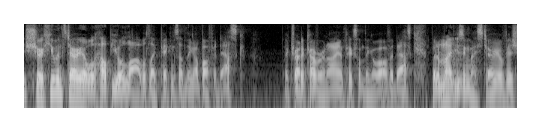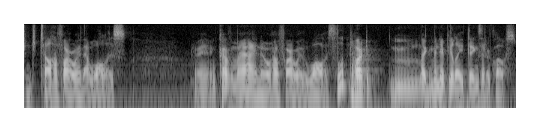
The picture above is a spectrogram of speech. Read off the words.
sure, human stereo will help you a lot with like picking something up off a desk, like try to cover an eye and pick something up off a desk. But I'm not using my stereo vision to tell how far away that wall is. Right? And cover my eye, I know how far away the wall is. It's a little bit hard to mm, like manipulate things that are close.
